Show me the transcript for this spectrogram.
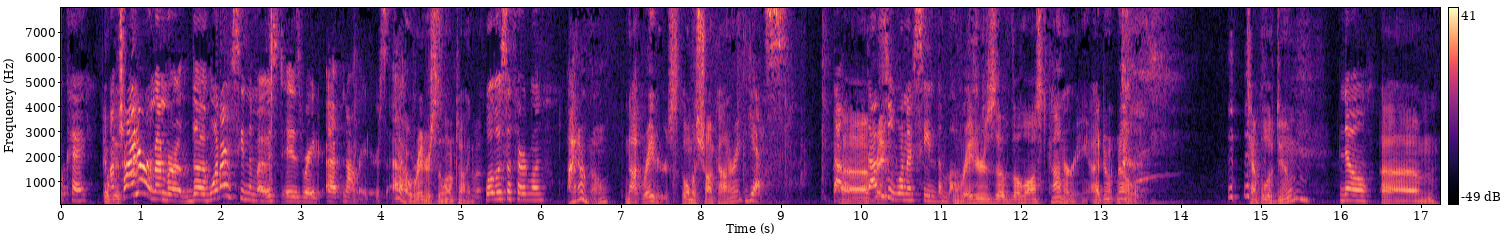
Okay. It I'm trying to remember. The one I've seen the most is Raider, uh, not Raiders. Uh, Yeah, well, Raiders is the one I'm talking about. What was the third one? I don't know. Not Raiders. The one with Sean Connery? Yes. That, Uh, that's Ra- the one I've seen the most. Raiders of the Lost Connery. I don't know. Temple of Doom? no. Um,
